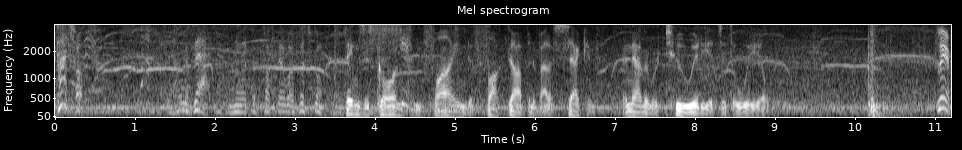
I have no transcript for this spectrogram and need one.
Passos! What was that? I don't know what the fuck that was. Let's go. Things had gone from fine to fucked up in about a second, and now there were two idiots at the wheel. Clear.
